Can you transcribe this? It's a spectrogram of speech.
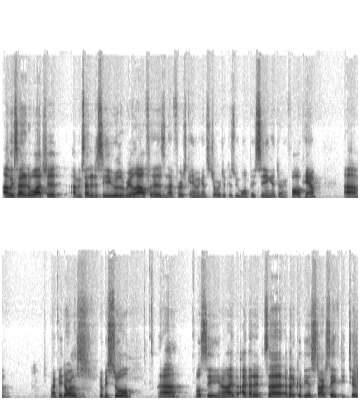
I'm excited to watch it. I'm excited to see who the real alpha is in that first game against Georgia because we won't be seeing it during fall camp. Um, might be Dorlus, could be Sewell. Uh, we'll see. You know, I, I bet it's uh, I bet it could be a star safety too.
